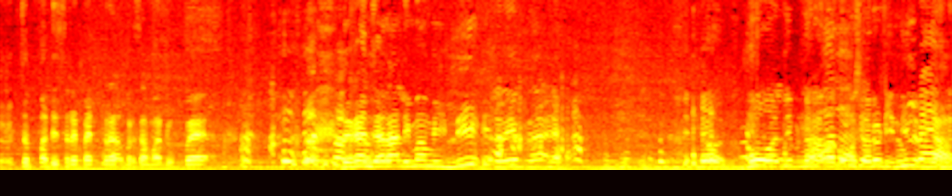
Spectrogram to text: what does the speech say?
sempat diserempet truk bersama Dupe dengan jarak 5 mili ya. Bo, ini benar aku mesti ada di ini lebih benar.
